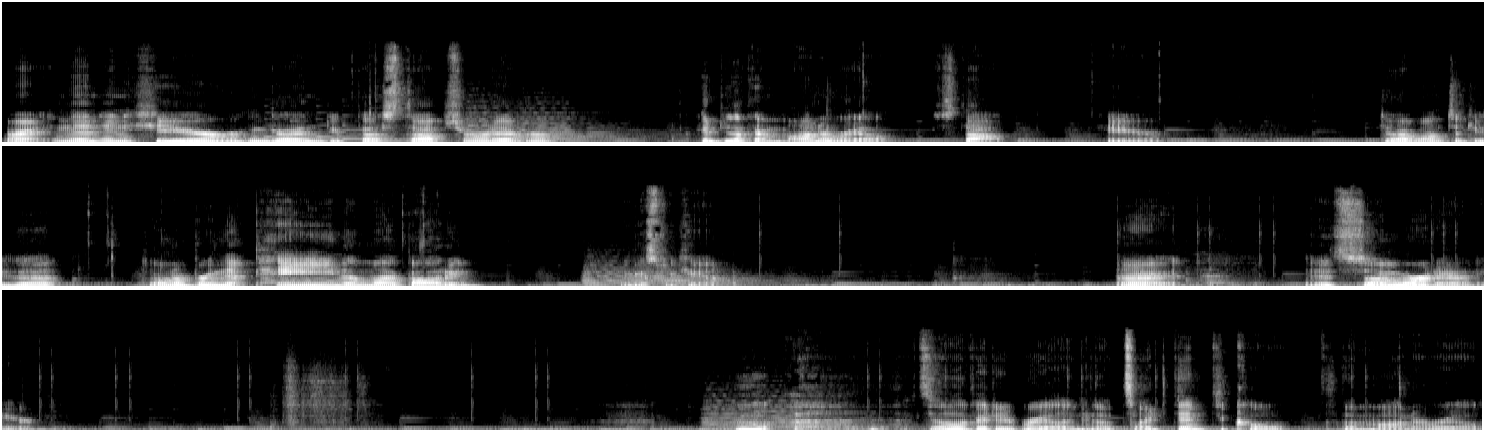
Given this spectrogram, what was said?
Alright, and then in here, we can go ahead and do bus stops or whatever. I could do like a monorail stop here. Do I want to do that? Do I want to bring that pain on my body? I guess we can. Alright. It's somewhere down here. It's elevated rail, and it's identical to the monorail.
